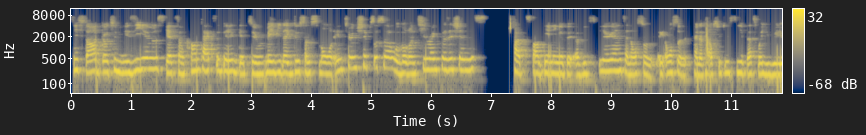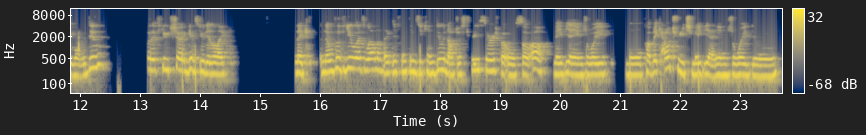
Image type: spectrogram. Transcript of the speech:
So you start, go to museums, get some contacts a bit, get to maybe like do some small internships or so or volunteering positions. Start, start gaining a bit of experience and also it also kind of helps you to see if that's what you really want to do for the future. It gives you a little like like an overview as well of like different things you can do, not just research, but also oh maybe I enjoy more public outreach, maybe I enjoy doing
